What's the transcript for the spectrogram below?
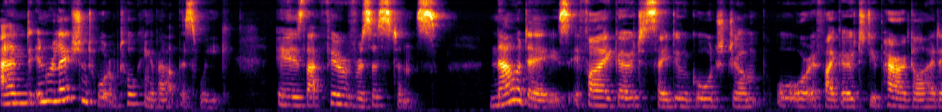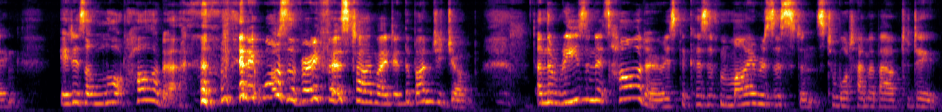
And in relation to what I'm talking about this week is that fear of resistance. Nowadays, if I go to say do a gorge jump or if I go to do paragliding, it is a lot harder than it was the very first time I did the bungee jump. And the reason it's harder is because of my resistance to what I'm about to do.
